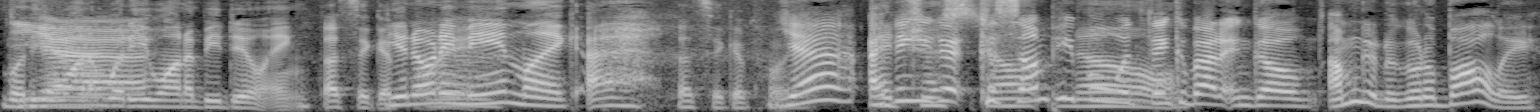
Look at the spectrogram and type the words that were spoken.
What do you Yeah. want? What do you want to be doing? That's a good point. You know what I point. mean? Like, ah, That's a good point. Yeah, I, I think you just because some don't people would think about it and go, "I'm gonna go to Bali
